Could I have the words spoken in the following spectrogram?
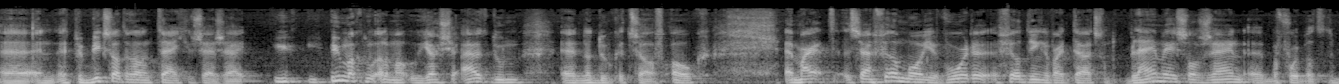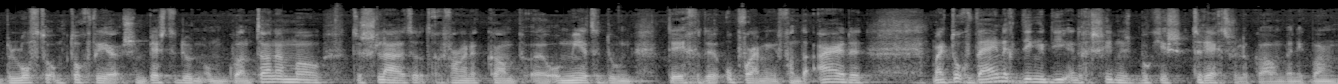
Uh, en het publiek zat er al een tijdje. Zij zei, u, u mag nu allemaal uw jasje uitdoen. En dan doe ik het zelf ook. maar het zijn veel mooie woorden, veel dingen waar Duitsland blij mee zal zijn. Uh, bijvoorbeeld de belofte om toch weer zijn best te doen om Guantanamo te sluiten. Het gevangenenkamp uh, om meer te doen tegen de opwarming van de aarde. Maar toch weinig dingen die in de geschiedenisboekjes terecht zullen komen, ben ik bang.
